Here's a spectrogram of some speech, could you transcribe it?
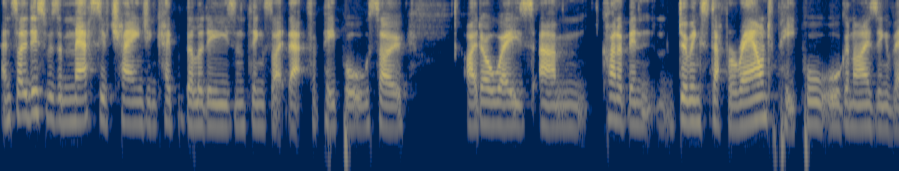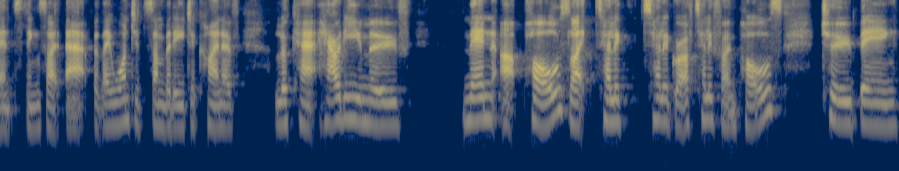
And so this was a massive change in capabilities and things like that for people. So I'd always um, kind of been doing stuff around people, organizing events, things like that. But they wanted somebody to kind of look at how do you move men up poles like tele- telegraph telephone poles to being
